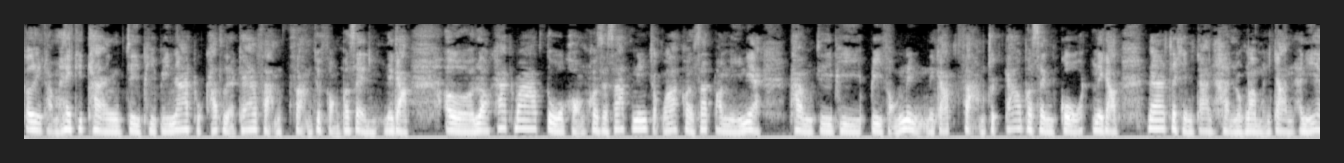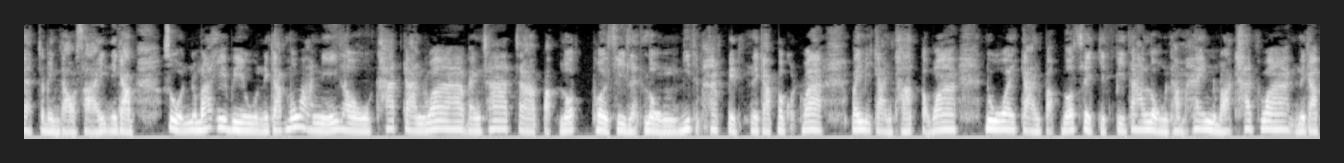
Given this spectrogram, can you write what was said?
ก็เลยทำให้ทิศทาง GDP ปีหน้าถูก cut เหลือแค่3 3.2%นะครับเออเราคาดว่าตัวของ consensus เนื่องจากว่า consensus ตอนนี้เนี่ยทำ GDP ปี 21นะครับ3.9% growth นะครับน่าจะเห็นการหั่นลงมาเหมือนกัน อันนี้จะเป็น downside นะครับส่วน Nomura view นะครับเมื่อวานนี้เราคาดการณ์ว่าแบงก์ชาติจะปรับลด policy rate ลง 25 5 bip นะครับปรากฏว่าไม่มีการ cut แต่ว่าด้วยการปรับลดเศรษฐกิจปีหน้าลงทำให้โนมูระคาดว่านะครับ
